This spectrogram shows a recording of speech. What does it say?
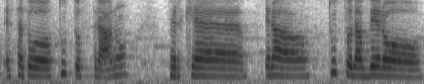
è stato tutto strano perché era tutto davvero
